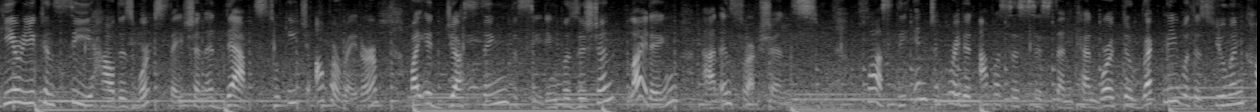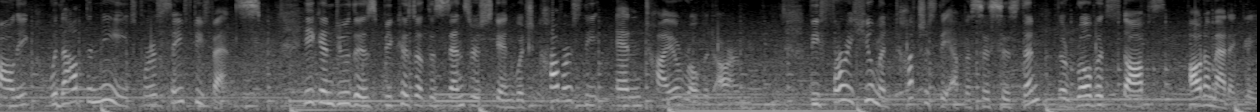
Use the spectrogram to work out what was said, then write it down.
Here you can see how this workstation adapts to each operator by adjusting the seating position, lighting and instructions. Plus, the integrated APAS assistant can work directly with his human colleague without the need for a safety fence. He can do this because of the sensor skin which covers the entire robot arm. Before a human touches the APAS assistant, the robot stops automatically.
